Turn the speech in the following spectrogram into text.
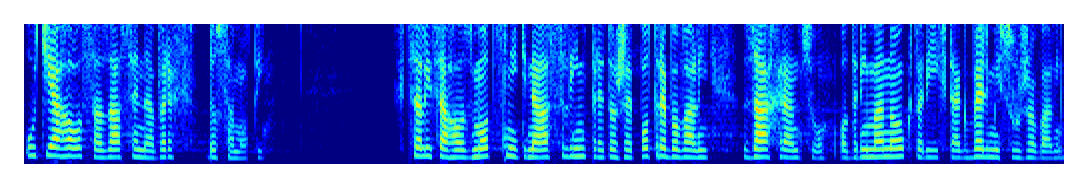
utiahol sa zase na vrch do samoty. Chceli sa ho zmocniť násilím, pretože potrebovali záchrancu od Rimanov, ktorí ich tak veľmi súžovali.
